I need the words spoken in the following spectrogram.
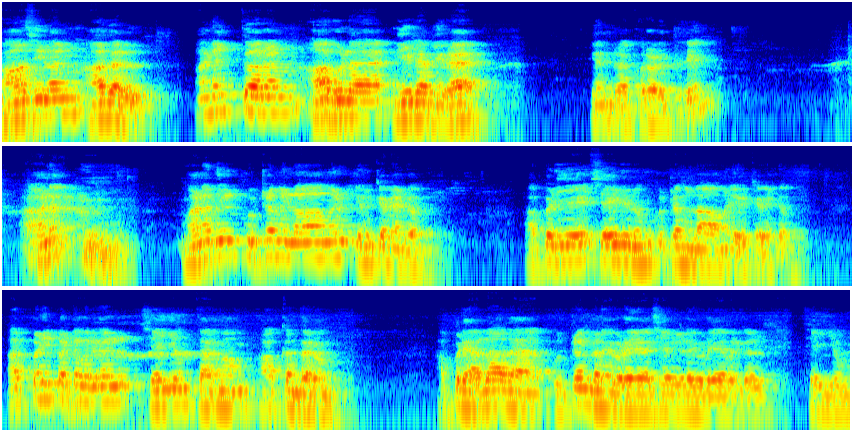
மாசிலன் ஆதல் அனைத்தரன் ஆகுல நீரபிர என்ற குரலுக்கு அன மனதில் குற்றமில்லாமல் இருக்க வேண்டும். அப்படியே செயலிலும் குற்றமில்லாமல் இருக்க வேண்டும். அப்படிப்பட்டவர்கள் செய்யும் தர்மம் ஆக்கம் தரும். அப்படி அல்லாத குற்றங்களை உடைய செயல்களை உடையவர்கள் செய்யும்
